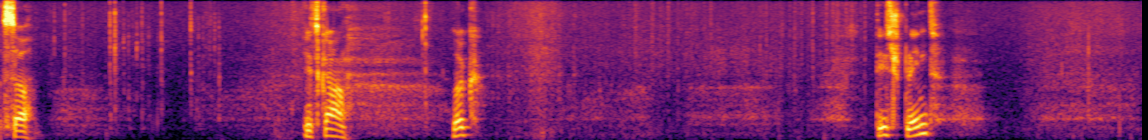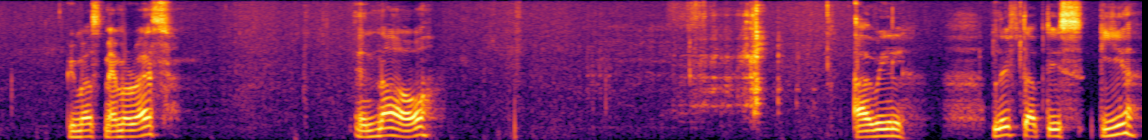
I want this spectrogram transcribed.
So, it's gone. Look. This splint we must memorize. And now I will lift up this gear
